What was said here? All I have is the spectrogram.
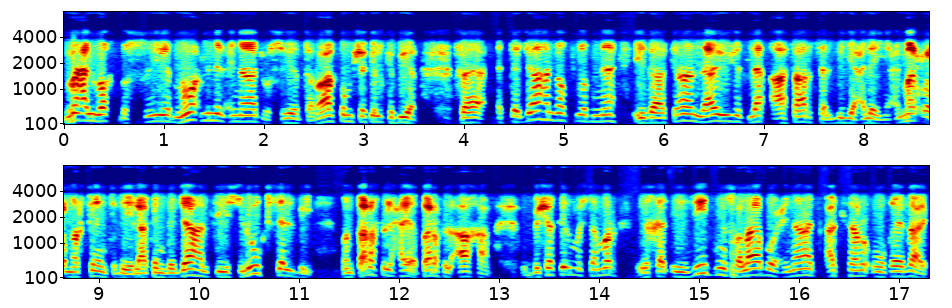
مع الوقت بتصير نوع من العناد وتصير تراكم بشكل كبير. فالتجاهل نطلب منه إذا كان لا يوجد له آثار سلبية عليه. يعني مرة مرتين كذي لكن تجاهل في سلوك سلبي. من طرف الحياة الطرف الآخر بشكل مستمر يزيد من صلابه وعناد أكثر وغير ذلك.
